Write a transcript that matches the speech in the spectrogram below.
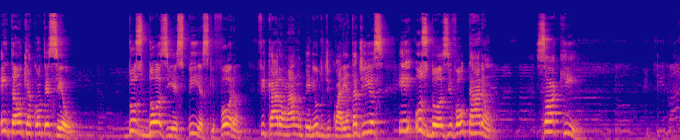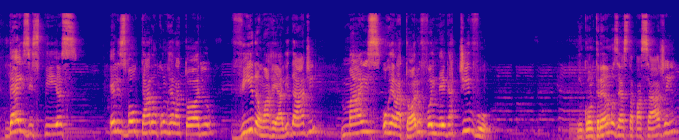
Então o que aconteceu? Dos doze espias que foram, ficaram lá num período de 40 dias e os doze voltaram. Só que dez espias, eles voltaram com relatório, viram a realidade, mas o relatório foi negativo. Encontramos esta passagem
